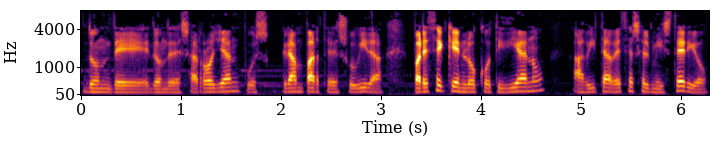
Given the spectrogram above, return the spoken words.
donde, donde desarrollan pues, gran parte de su vida. Parece que en lo cotidiano habita a veces el misterio.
